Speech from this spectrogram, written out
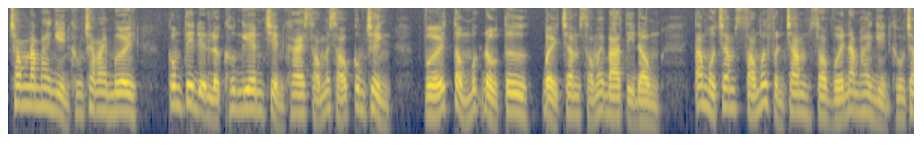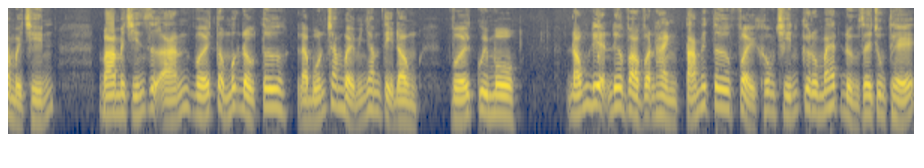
Trong năm 2020, công ty điện lực Hưng Yên triển khai 66 công trình với tổng mức đầu tư 763 tỷ đồng, tăng 160% so với năm 2019. 39 dự án với tổng mức đầu tư là 475 tỷ đồng với quy mô. Đóng điện đưa vào vận hành 84,09 km đường dây trung thế,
